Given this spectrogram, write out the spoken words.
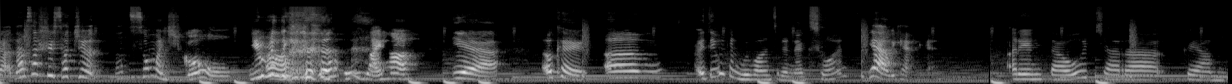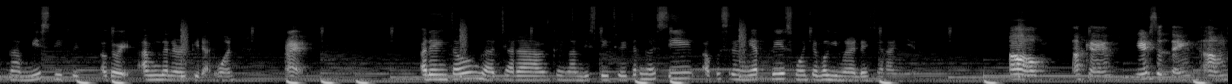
that, that's actually such a that's so much goal. You're really Uh, like, huh? yeah. Okay. Um, I think we can move on to the next one. Yeah, we can, we can. Ada yang tahu cara kayak ngambis di Twitter? Okay, wait. I'm gonna repeat that one. Right. Ada yang tahu nggak cara kayak ngambis di Twitter nggak sih? Aku sering lihat, please mau coba gimana deh caranya. Oh, okay. Here's the thing. Um,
